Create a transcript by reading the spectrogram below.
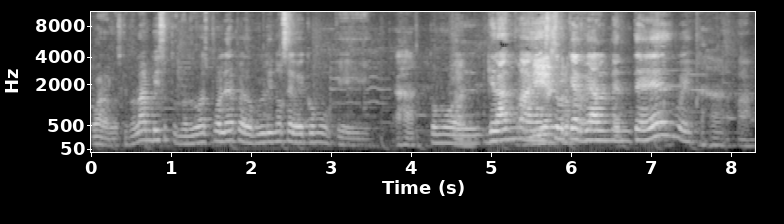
para los que no la han visto, pues no les voy a spoilear, pero Bruce Lee no se ve como que, Ajá. como el gran maestro que realmente es, güey. Ajá. Ajá.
